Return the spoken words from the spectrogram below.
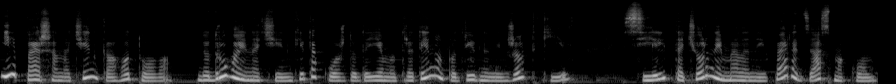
І перша начинка готова. До другої начинки також додаємо третину подрібнених жовтків, сіль та чорний мелений перець за смаком.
